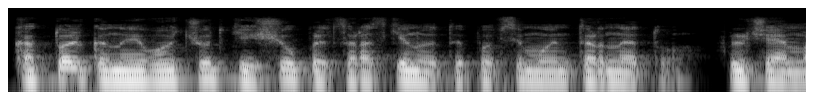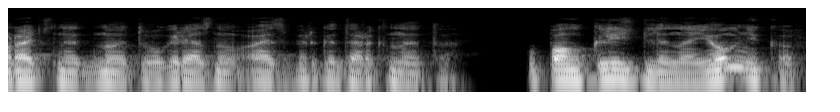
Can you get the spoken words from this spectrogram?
Как только на его чуткие щупальца, раскинутые по всему интернету, включая мрачное дно этого грязного айсберга Даркнета, упал клич для наемников,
